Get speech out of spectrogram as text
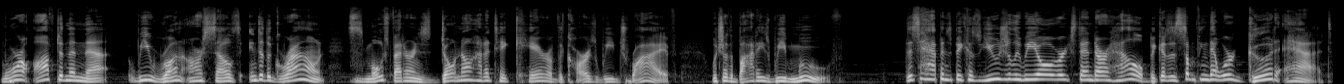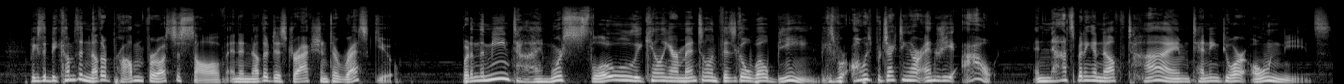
more often than not, we run ourselves into the ground since most veterans don't know how to take care of the cars we drive, which are the bodies we move. This happens because usually we overextend our help because it's something that we're good at, because it becomes another problem for us to solve and another distraction to rescue. But in the meantime, we're slowly killing our mental and physical well being because we're always projecting our energy out and not spending enough time tending to our own needs.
